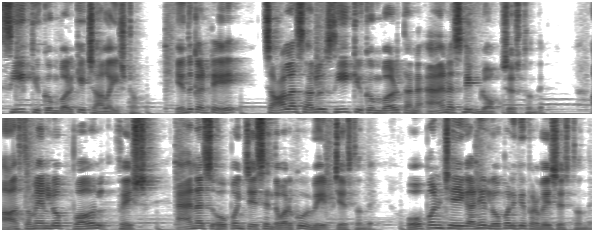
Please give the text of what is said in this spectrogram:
సీ క్యుకుంబర్కి చాలా ఇష్టం. ఎందుకంటే చాలాసార్లు సీ క్యుకుంబర్ తన యానస్ని బ్లాక్ చేస్తుంది. ఆ సమయంలో పర్ల్ ఫిష్ యానస్ ఓపెన్ చేసేంత వరకు వెయిట్ చేస్తుంది. ఓపెన్ చేయగానే లోపలికి ప్రవేశిస్తుంది.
